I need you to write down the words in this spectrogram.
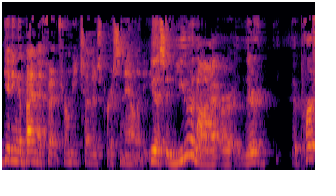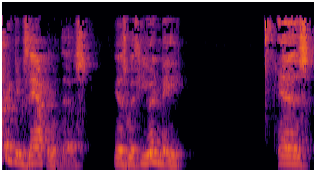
getting a benefit from each other's personalities. Yes, and you and I are there. A perfect example of this is with you and me. Is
